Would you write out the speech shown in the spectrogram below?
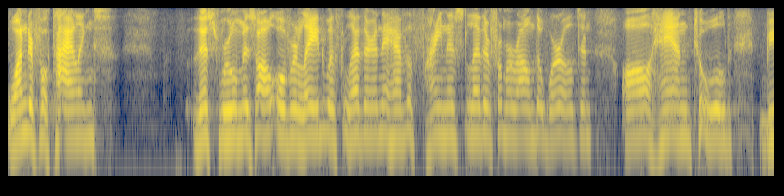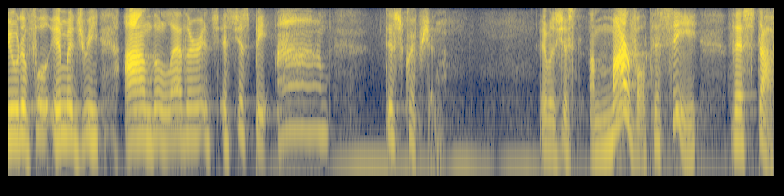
Wonderful tilings this room is all overlaid with leather, and they have the finest leather from around the world, and all hand tooled, beautiful imagery on the leather. It's, it's just beyond description. It was just a marvel to see this stuff.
